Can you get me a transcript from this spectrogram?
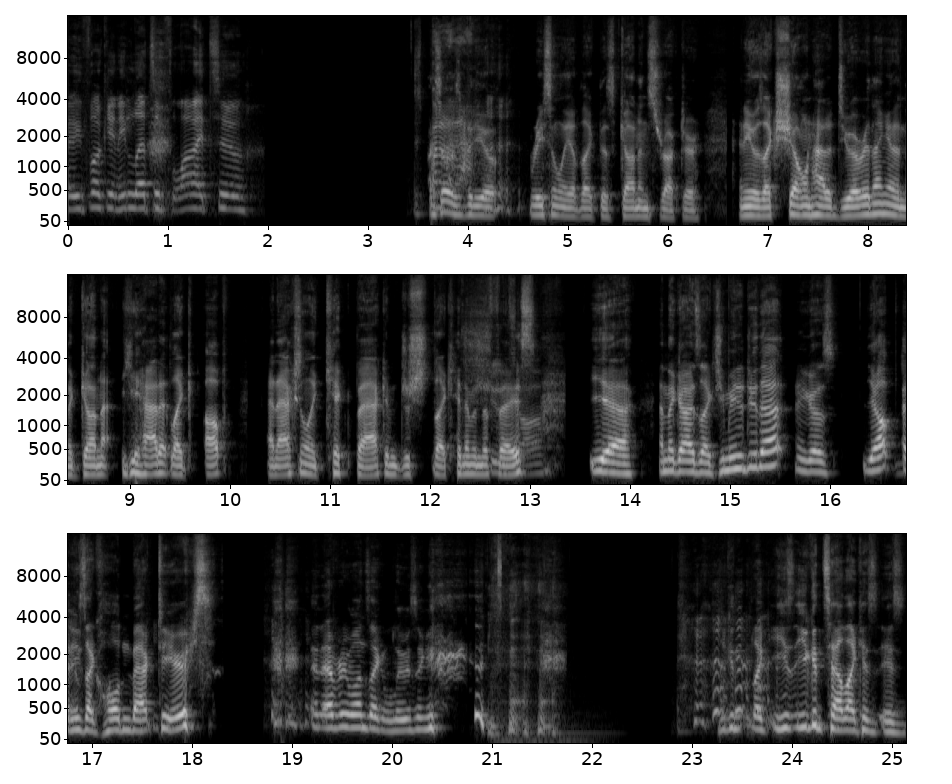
He fucking he lets it fly too. Just I saw this video recently of like this gun instructor, and he was like showing how to do everything, and then the gun he had it like up and accidentally kicked back and just like hit him in the Shoots face. off. Yeah, and the guy's like, "Do you mean to do that?" And he goes, "Yep," and he's like holding back tears, and everyone's like losing. it. you can like he's you can tell like his his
